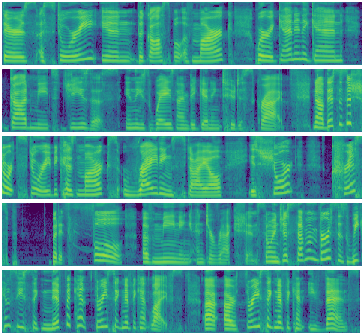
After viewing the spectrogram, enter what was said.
There's a story in the Gospel of Mark where again and again God meets Jesus in these ways I'm beginning to describe. Now, this is a short story because Mark's writing style is short, crisp, but it's full of meaning and direction. So, in just seven verses, we can see significant, three significant lives, uh, or three significant events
